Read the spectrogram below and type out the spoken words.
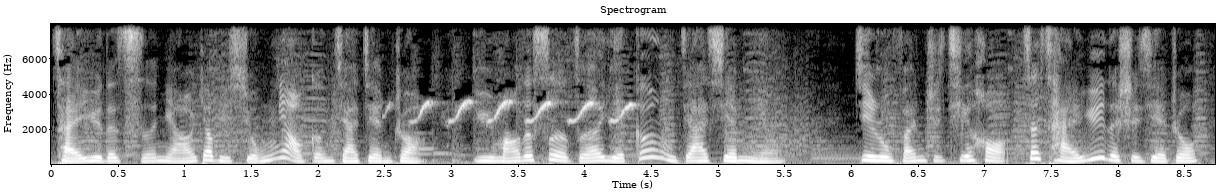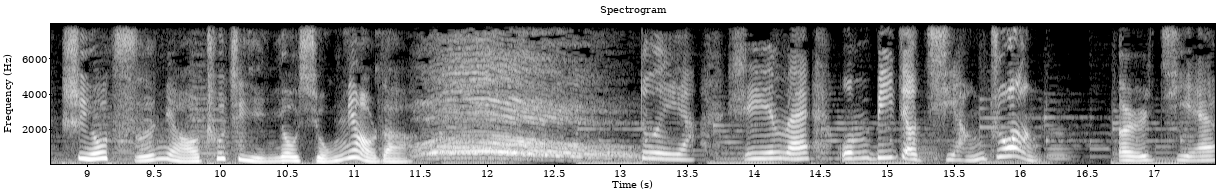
彩玉的雌鸟要比雄鸟更加健壮，羽毛的色泽也更加鲜明。进入繁殖期后，在彩玉的世界中，是由雌鸟出去引诱雄鸟的。对呀，是因为我们比较强壮，而且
